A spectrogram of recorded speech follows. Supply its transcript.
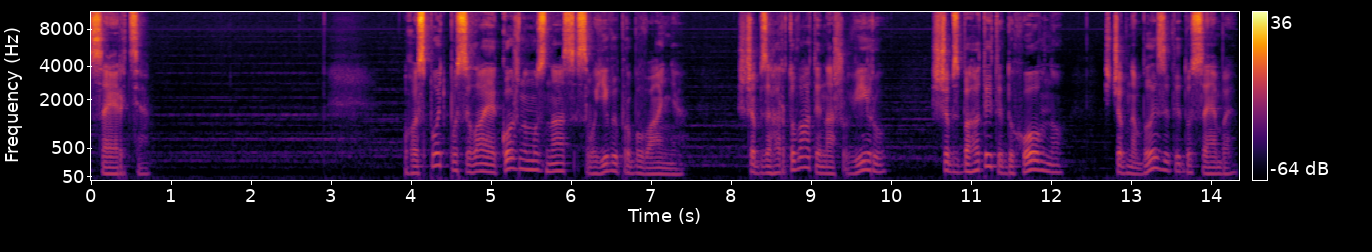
серця. Господь посилає кожному з нас свої випробування, щоб загартувати нашу віру, щоб збагатити духовно, щоб наблизити до себе.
